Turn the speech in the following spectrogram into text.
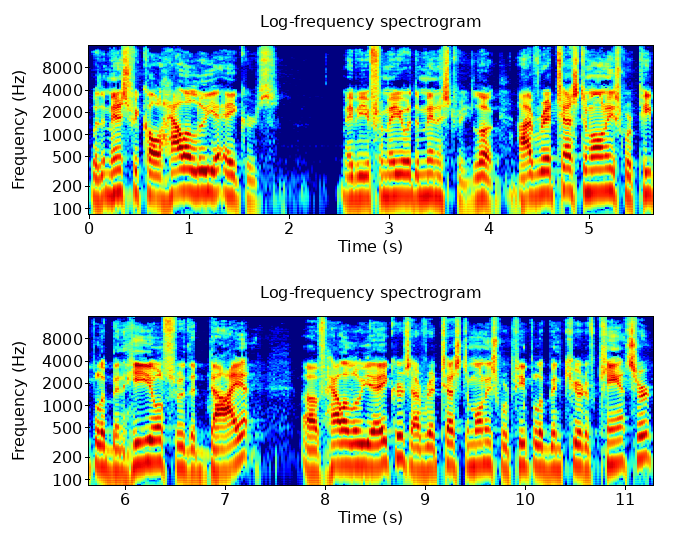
with a ministry called Hallelujah Acres." Maybe you're familiar with the ministry. Look, I've read testimonies where people have been healed through the diet of Hallelujah Acres. I've read testimonies where people have been cured of cancer,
